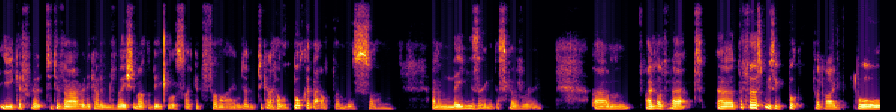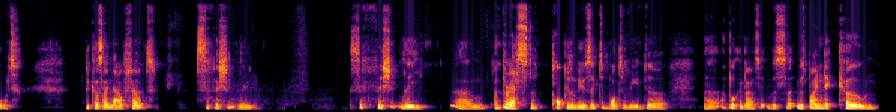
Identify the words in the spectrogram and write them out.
eager for it to devour any kind of information about the Beatles I could find, and to get a whole book about them was um, an amazing discovery. Um, I love that. Uh, the first music book that I bought because I now felt sufficiently sufficiently um, abreast of popular music to want to read uh, uh, a book about it. it was uh, it was by Nik Cohn,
